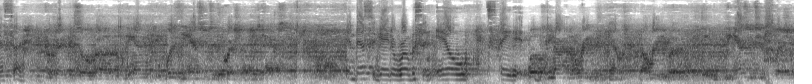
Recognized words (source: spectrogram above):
Yes, sir. Okay, so uh, the, what is the answer to the question I just asked? Investigator Robertson L. stated, Well, do not, don't read it. Yeah, don't read it, but the, the answer to the question.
